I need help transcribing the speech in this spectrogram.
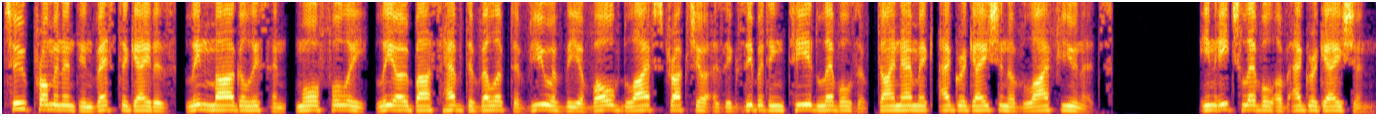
Two prominent investigators, Lynn Margulis and, more fully, Leo Buss have developed a view of the evolved life structure as exhibiting tiered levels of dynamic aggregation of life units. In each level of aggregation,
